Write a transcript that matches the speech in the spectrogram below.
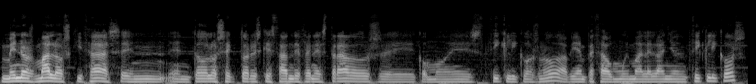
menos malos quizás en, en, todos los sectores que están defenestrados, eh, como es cíclicos, ¿no? Había empezado muy mal el año en cíclicos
